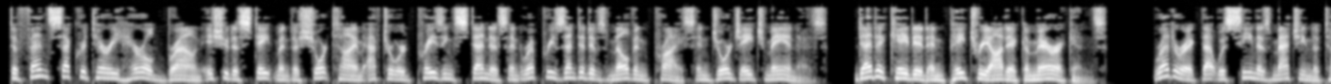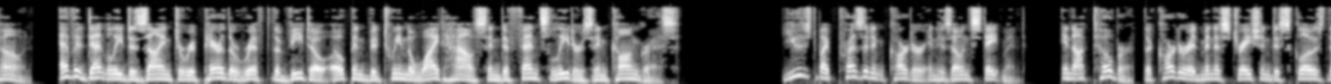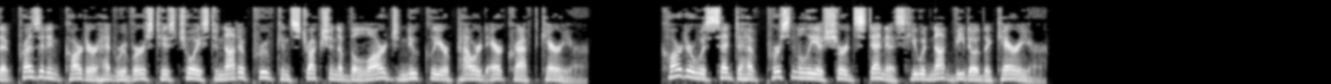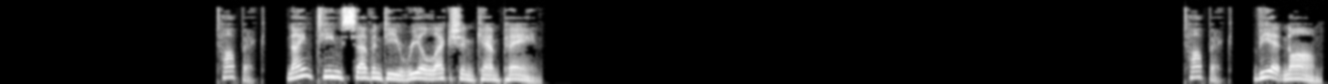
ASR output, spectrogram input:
Defense Secretary Harold Brown issued a statement a short time afterward praising Stennis and Representatives Melvin Price and George H. Mahon as "...dedicated and patriotic Americans." Rhetoric that was seen as matching the tone, "...evidently designed to repair the rift the veto opened between the White House and defense leaders in Congress." used by President Carter in his own statement. In October, the Carter administration disclosed that President Carter had reversed his choice to not approve construction of the large nuclear-powered aircraft carrier. Carter was said to have personally assured Stennis he would not veto the carrier. 1970 re-election campaign. Vietnam.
